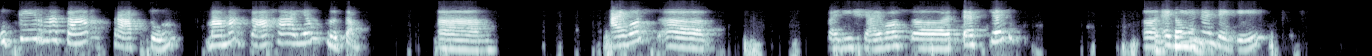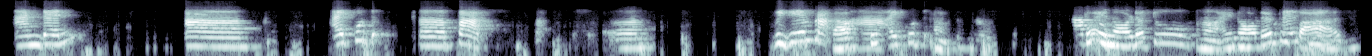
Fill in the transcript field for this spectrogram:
उत्तीर्णतां प्राप्तुं मम साहाय्यं कृतम् ऐ वास् परीक्षा I was tested uh, again and again and then uh, i could uh, pass uh, vijayam uh, i could uh, so in order to uh, in order to pass me.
